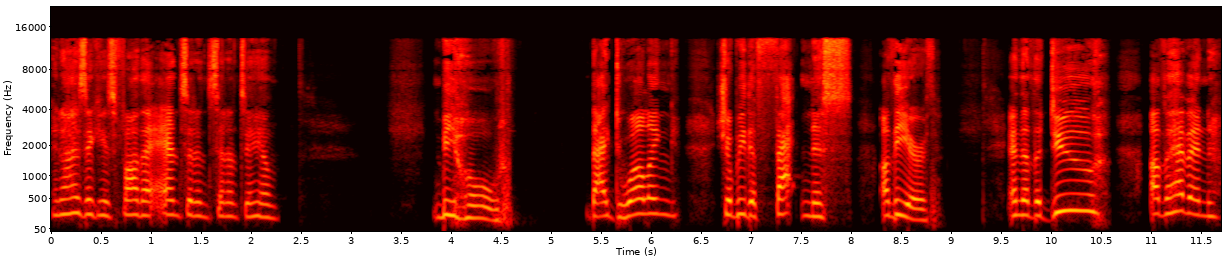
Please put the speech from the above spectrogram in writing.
And Isaac his father answered and said unto him, Behold, thy dwelling shall be the fatness of the earth, and of the dew of heaven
